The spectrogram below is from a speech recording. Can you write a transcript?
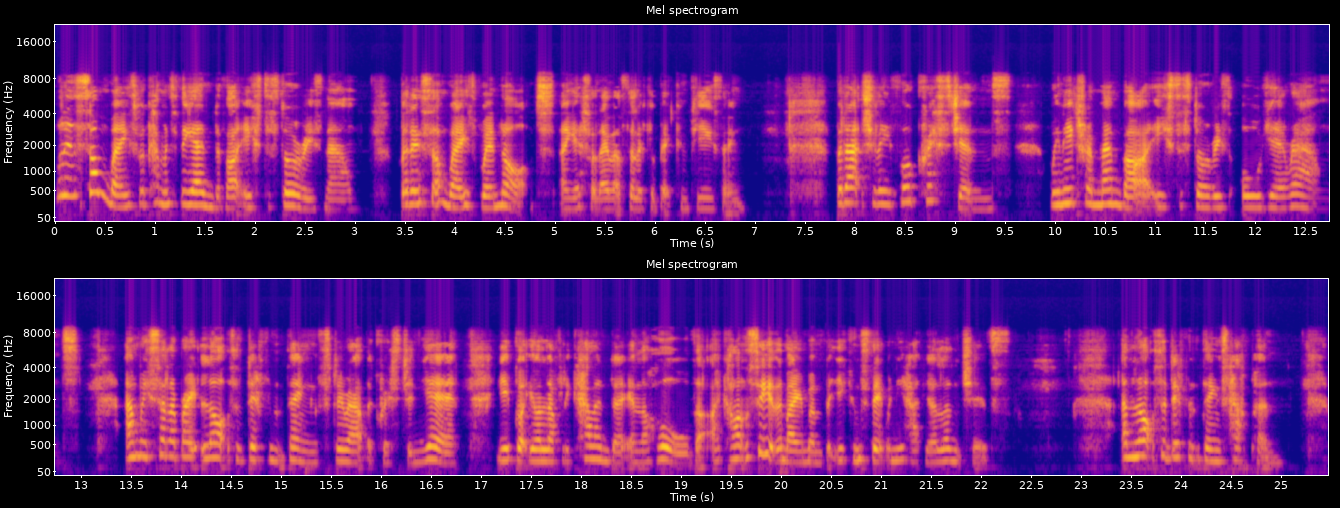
Well, in some ways, we're coming to the end of our Easter stories now, but in some ways, we're not. And yes, I know that's a little bit confusing. But actually, for Christians, we need to remember our Easter stories all year round. And we celebrate lots of different things throughout the Christian year. You've got your lovely calendar in the hall that I can't see at the moment, but you can see it when you have your lunches. And lots of different things happen.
